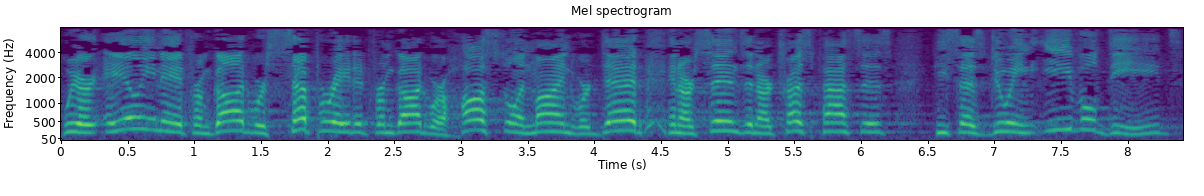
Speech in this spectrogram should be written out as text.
we are alienated from God, we're separated from God, we're hostile in mind, we're dead in our sins and our trespasses. He says doing evil deeds,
